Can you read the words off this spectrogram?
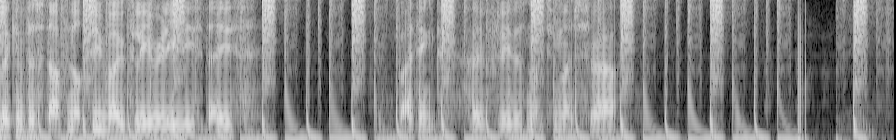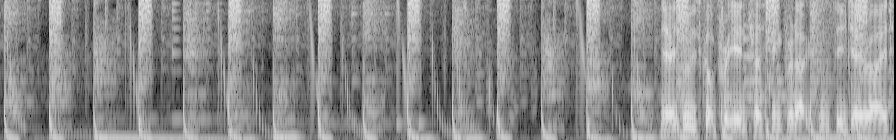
Looking for stuff not too vocally really these days, but I think hopefully there's not too much throughout. Yeah, it's always got pretty interesting productions, DJ Ride.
